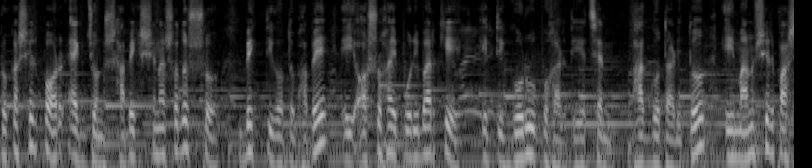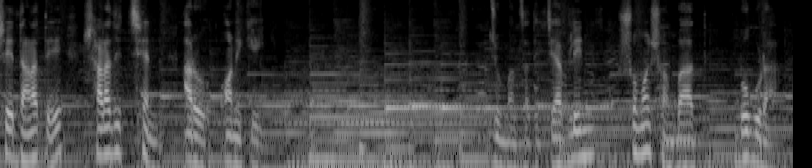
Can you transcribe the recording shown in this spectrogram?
প্রকাশের পর একজন সাবেক সেনা সদস্য ব্যক্তিগতভাবে এই অসহায় পরিবারকে একটি গরু উপহার দিয়েছেন। ভাগ্যতাড়িত এই মানুষের পাশে দাঁড়াতে সাড়া দিচ্ছেন আরও অনেকেই। জুম্মান সাদিক জ্যাভলিন, সময় সংবাদ, বগুড়া।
